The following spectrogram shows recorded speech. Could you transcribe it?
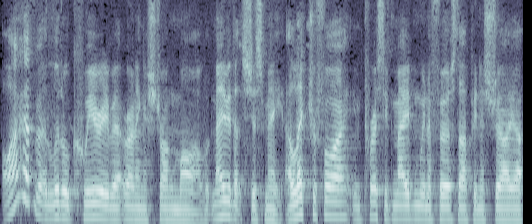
I have a little query about running a strong mile, but maybe that's just me. Electrify, impressive maiden winner first up in Australia.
